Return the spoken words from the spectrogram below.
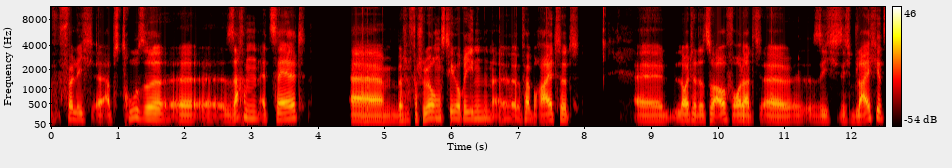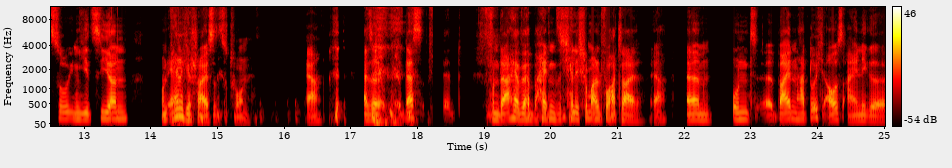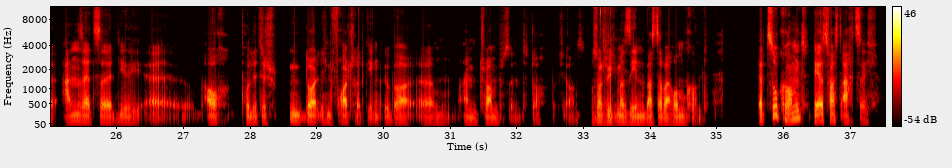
völlig äh, abstruse äh, Sachen erzählt, äh, Verschwörungstheorien äh, verbreitet, äh, Leute dazu auffordert, äh, sich, sich Bleiche zu injizieren und ähnliche Scheiße zu tun. Ja. Also das, äh, von daher wäre Biden sicherlich schon mal ein Vorteil, ja. Ähm, und äh, Biden hat durchaus einige Ansätze, die äh, auch politisch einen deutlichen Fortschritt gegenüber ähm, einem Trump sind, doch durchaus. Muss man natürlich immer sehen, was dabei rumkommt. Dazu kommt, der ist fast 80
